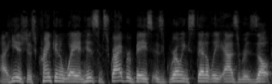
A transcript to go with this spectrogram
uh, he is just cranking away, and his subscriber base is growing steadily as a result.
